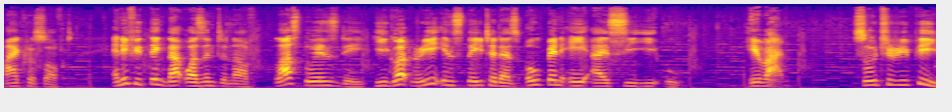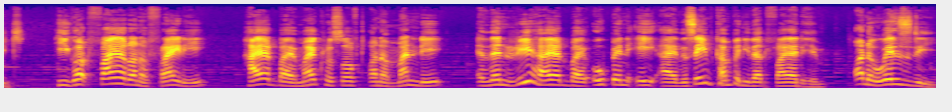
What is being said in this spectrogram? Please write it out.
Microsoft. And if you think that wasn't enough, last Wednesday he got reinstated as OpenAI CEO. He won. So to repeat, he got fired on a Friday, hired by Microsoft on a Monday, and then rehired by OpenAI, the same company that fired him, on a Wednesday.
